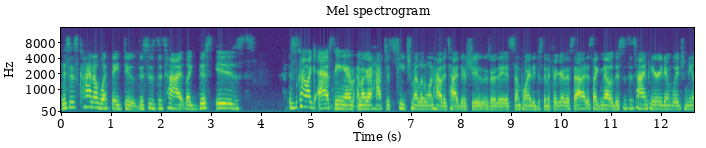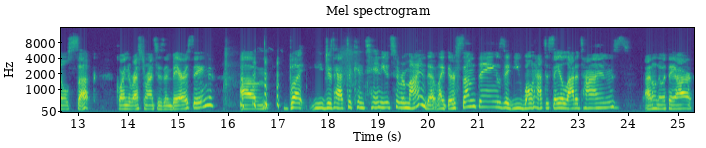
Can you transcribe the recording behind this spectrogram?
This is kind of what they do. This is the time, like, this is this is kind of like asking, am, am I going to have to teach my little one how to tie their shoes? Or they, at some point, are they just going to figure this out? It's like, no, this is the time period in which meals suck. Going to restaurants is embarrassing. Um, but you just have to continue to remind them. Like, there's some things that you won't have to say a lot of times. I don't know what they are.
